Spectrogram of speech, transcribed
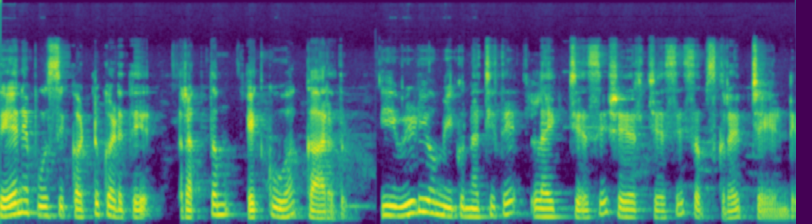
తేనె పూసి కట్టుకడితే రక్తం ఎక్కువ కారదు. ఈ వీడియో మీకు నచ్చితే లైక్ చేసి షేర్ చేసి సబ్స్క్రైబ్ చేయండి.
